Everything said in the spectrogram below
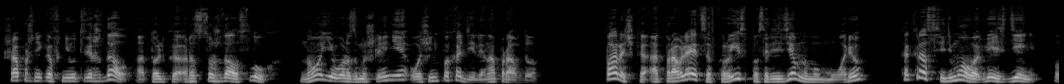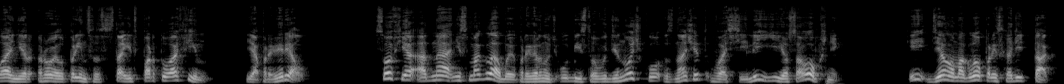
Шапошников не утверждал, а только рассуждал вслух, но его размышления очень походили на правду. Парочка отправляется в круиз по Средиземному морю. Как раз седьмого весь день лайнер Royal Princess стоит в порту Афин. Я проверял. Софья одна не смогла бы провернуть убийство в одиночку, значит Василий ее сообщник. И дело могло происходить так.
